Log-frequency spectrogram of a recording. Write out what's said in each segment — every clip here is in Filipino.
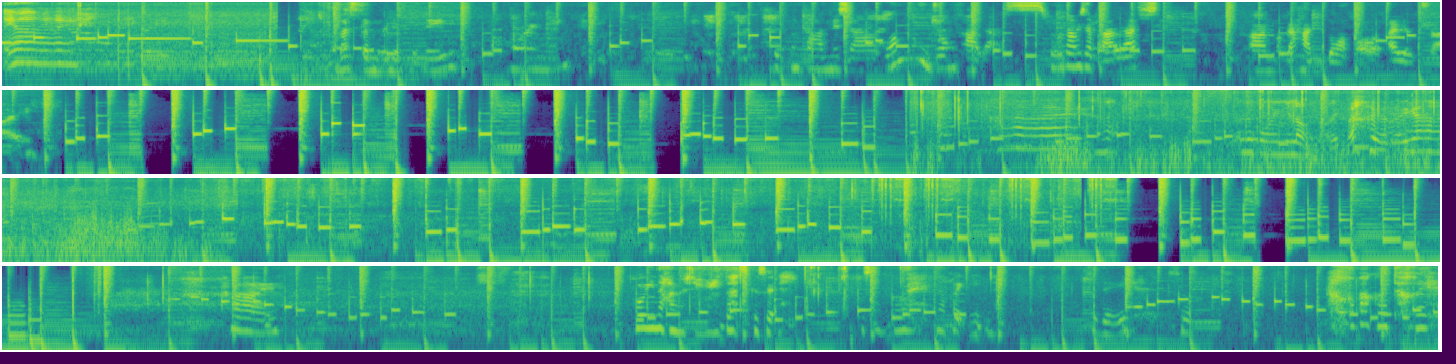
Ay, Basta mo ulit today. Morning. Pupunta kami sa Guangdong Palace. Pupunta kami sa Palace. Um, Mag-handle ako. I will try. Nila ako nakita? Pero yan. Uwi na kami sa Veritas kasi gusto ko nakain today. So, nakakapagod ako eh.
